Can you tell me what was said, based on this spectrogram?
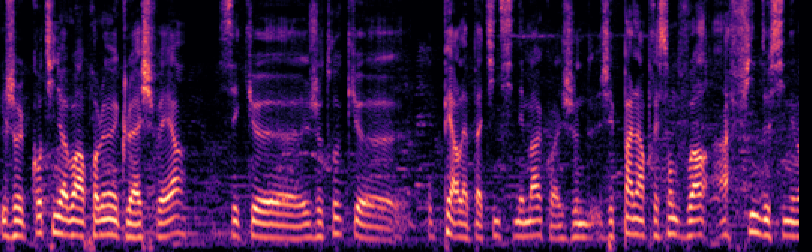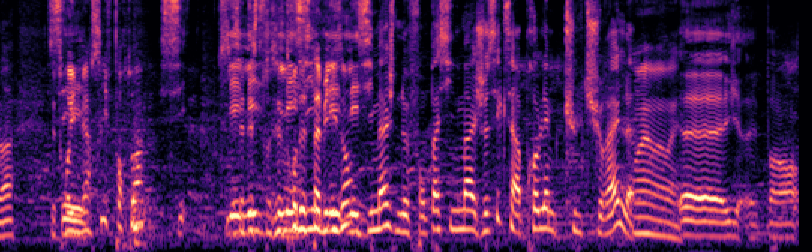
je continue à avoir un problème avec le HVR. C'est que je trouve que on perd la patine cinéma quoi. Je j'ai pas l'impression de voir un film de cinéma. C'est trop immersif pour toi c'est- les, les- trop déstabilisant les- les images ne font pas cinéma. Je sais que c'est un problème culturel. Ouais, ouais, ouais. Euh, pendant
